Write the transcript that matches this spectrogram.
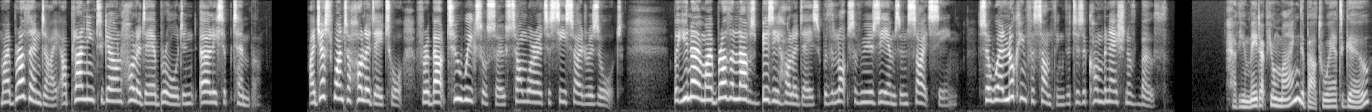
My brother and I are planning to go on holiday abroad in early September. I just want a holiday tour for about two weeks or so somewhere at a seaside resort. But you know, my brother loves busy holidays with lots of museums and sightseeing, so we're looking for something that is a combination of both. Have you made up your mind about where to go?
